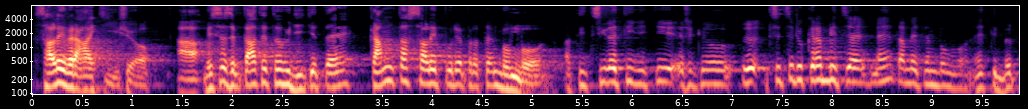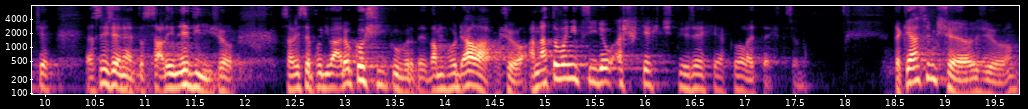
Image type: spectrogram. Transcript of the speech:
Sally vrátí, že jo. A vy se zeptáte toho dítěte, kam ta Sally půjde pro ten bonbon. A ty tříletý děti řeknou, "E, přece do krabice, ne, tam je ten bonbon. Ne, ty blbče. Jasně, že ne, to Sally neví, že jo. Sally se podívá do košíku, protože tam ho dala, že jo. A na to oni přijdou až v těch čtyřech jako letech třeba. Tak já jsem šel, že jo,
